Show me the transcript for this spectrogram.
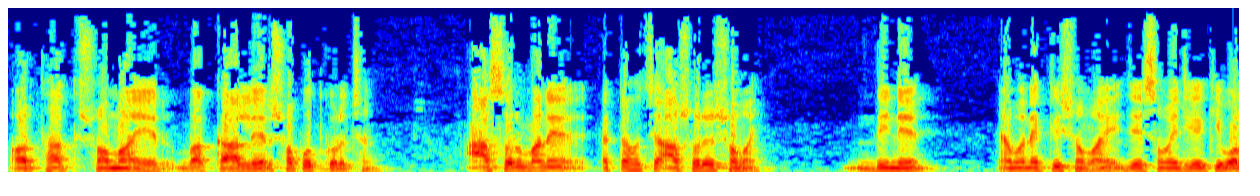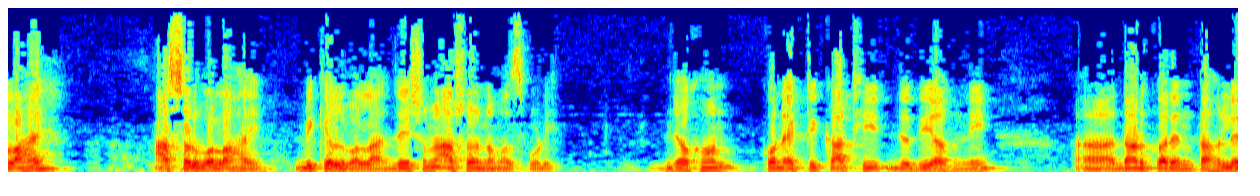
অর্থাৎ সময়ের বা কালের শপথ করেছেন। আসর মানে একটা হচ্ছে আসরের সময়। দিনে এমন একটি সময়, যে সময়টিকে কি বলা হয়? আসর বলা হয় বিকেল বেলা যে সময় আসর নামাজ পড়ি। যখন কোন একটি কাঠি যদি আপনি দাঁড় করেন, তাহলে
